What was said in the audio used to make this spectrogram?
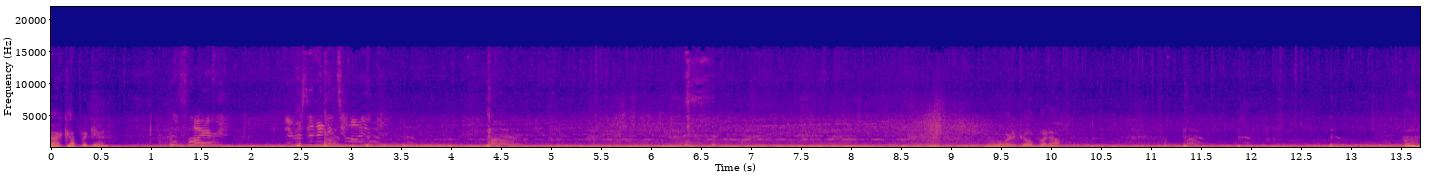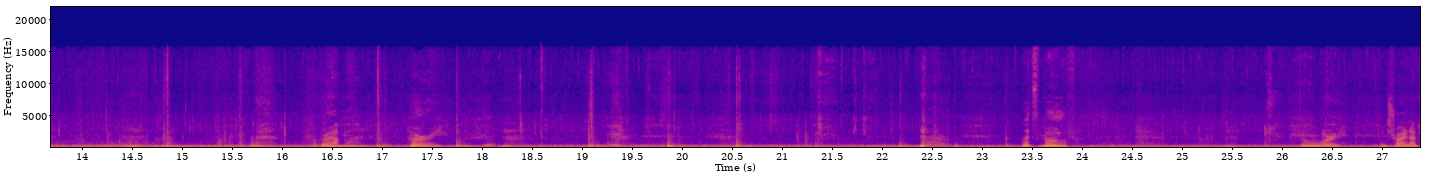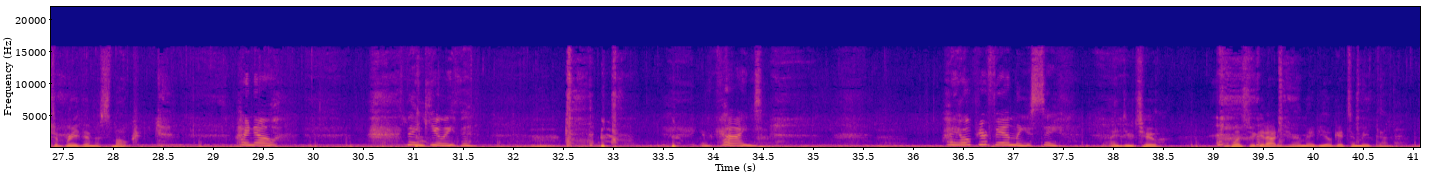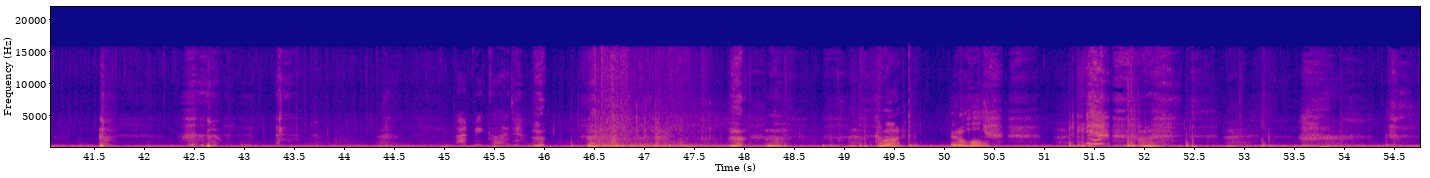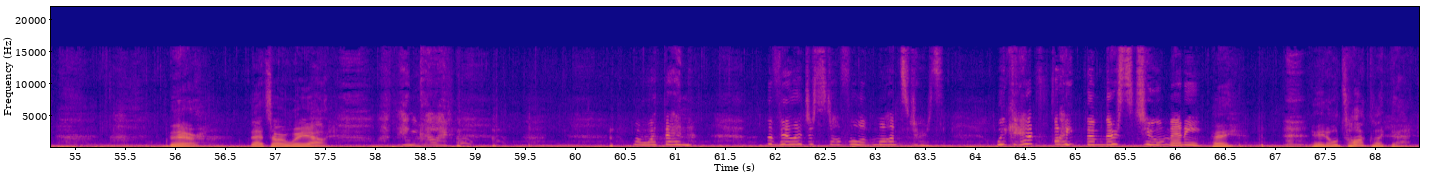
back up again. The fire. There isn't any time. Nowhere to go but up. Grab on. Hurry. Let's move. Don't worry, and try not to breathe in the smoke. Thank you, Ethan. You're kind. I hope your family is safe. I do too. Once we get out of here, maybe you'll get to meet them. That'd be good. Come on, it'll hold. There, that's our way out. Thank God. But then? The village is still full of monsters. We can't fight them. There's too many. Hey, hey, don't talk like that.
